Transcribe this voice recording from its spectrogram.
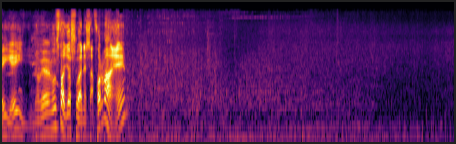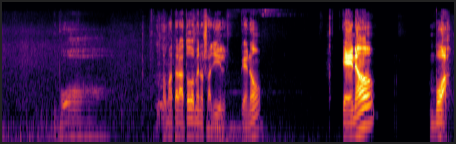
Ey, ey, no me gusta Joshua en esa forma, ¿eh? Buah. Va a matar a todo menos a Jill. ¿Que no? ¿Que no? Buah.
